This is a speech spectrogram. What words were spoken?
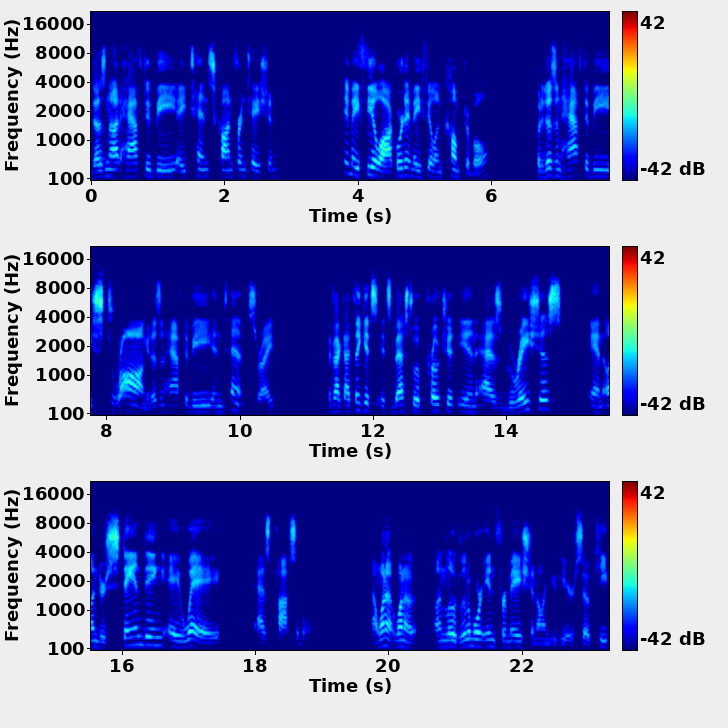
does not have to be a tense confrontation. It may feel awkward, it may feel uncomfortable, but it doesn't have to be strong. It doesn't have to be intense, right? In fact, I think it's, it's best to approach it in as gracious and understanding a way as possible. Now, I want to unload a little more information on you here, so keep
